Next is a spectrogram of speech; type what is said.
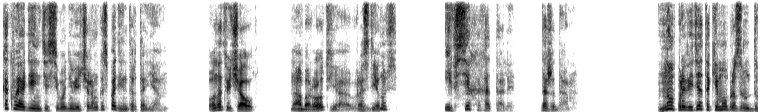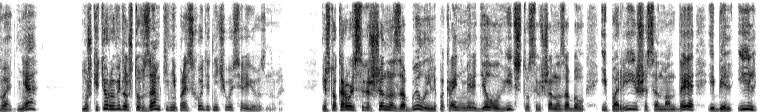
«Как вы оденетесь сегодня вечером, господин Д'Артаньян?» Он отвечал, «Наоборот, я разденусь». И все хохотали, даже дамы. Но, проведя таким образом два дня, мушкетер увидел, что в замке не происходит ничего серьезного и что король совершенно забыл, или, по крайней мере, делал вид, что совершенно забыл и Париж, и Сен-Манде, и Бель-Иль,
